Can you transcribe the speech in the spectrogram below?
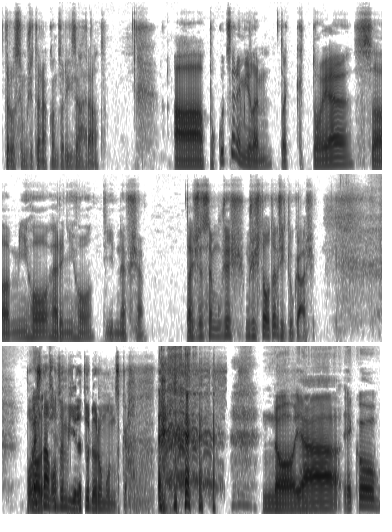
kterou si můžete na konzolích zahrát. A pokud se nemýlim, tak to je z mýho herního týdne vše. Takže se můžeš, můžeš to otevřít, Lukáši. Pověz no, nám o tom výletu do Rumunska. no, já jako,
